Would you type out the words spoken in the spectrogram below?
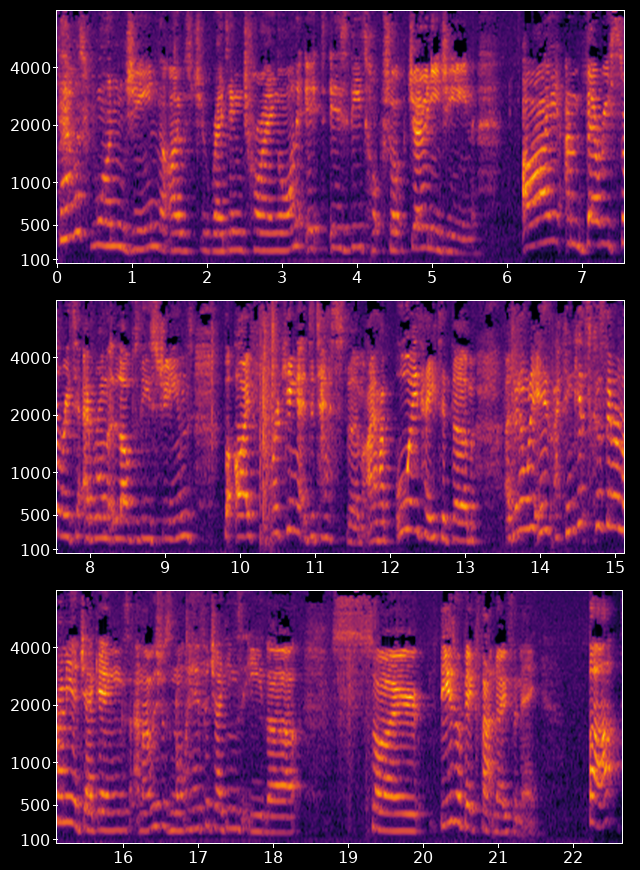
there was one jean that I was dreading trying on, it is the Topshop Joni jean. I am very sorry to everyone that loves these jeans, but I freaking detest them. I have always hated them. I don't know what it is. I think it's because they remind me of jeggings, and I was just not here for jeggings either. So these are a big fat no for me. But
